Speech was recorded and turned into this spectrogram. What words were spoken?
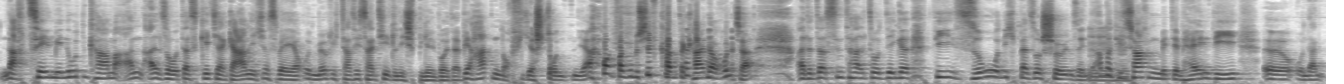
nach zehn Minuten kam er an, also das geht ja gar nicht, es wäre ja unmöglich, dass ich seinen Titel nicht spielen würde. Wir hatten noch vier Stunden, ja, und von dem Schiff kannte keiner runter. Also das sind halt so Dinge, die so nicht mehr so schön sind. Aber die Sachen mit dem Handy äh, und dann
